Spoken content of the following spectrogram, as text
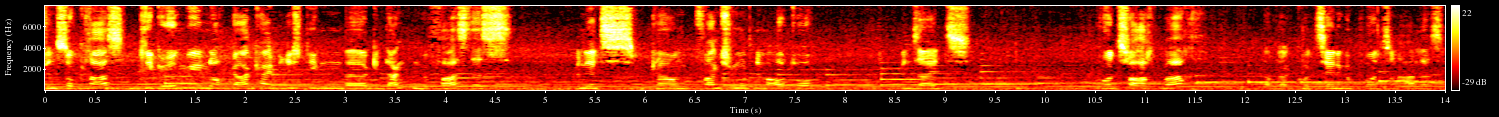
Finde es so krass, kriege irgendwie noch gar keinen richtigen äh, Gedanken gefasst. Ich bin jetzt kaum 20 Minuten im Auto, bin seit kurz vor 8 wach, habe dann kurz Zähne geputzt und alles.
